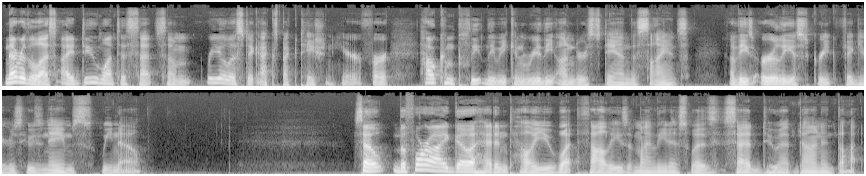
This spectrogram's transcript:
Nevertheless, I do want to set some realistic expectation here for how completely we can really understand the science of these earliest Greek figures whose names we know. So, before I go ahead and tell you what Thales of Miletus was said to have done and thought,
